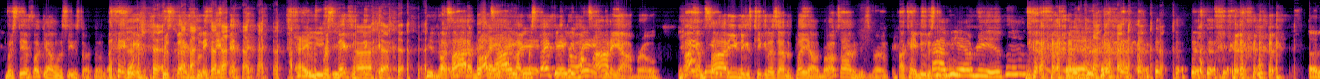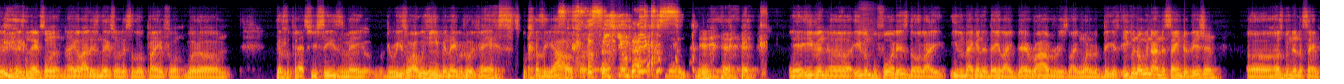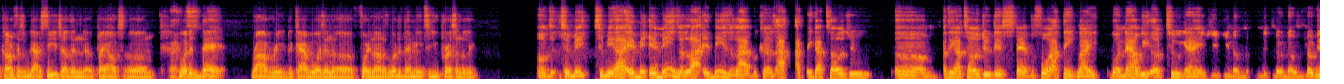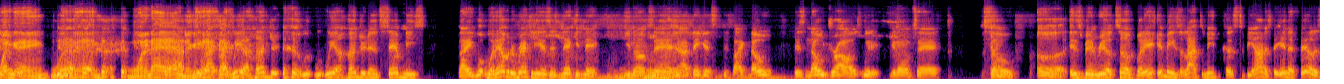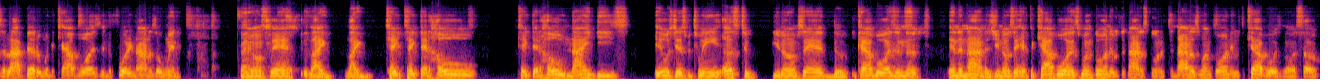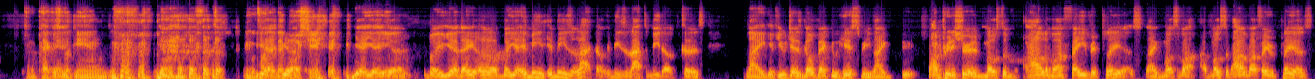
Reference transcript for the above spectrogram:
But still, fuck y'all when the season start though. Respectfully, Hey, you, you, respectfully. Uh, you know, I'm tired, bro. I'm tired. hey, like man, respectfully, man, bro. I'm tired of y'all, bro. I am tired of you niggas kicking us out of the playoffs, bro. I'm tired of this, bro. I can't do this no Cry more. me a river. So this, this next one, I ain't gonna lie, this next one, this a little painful, but um, because the past few seasons, man, the reason why we ain't been able to advance is because of y'all. So, you niggas. and, and even uh, even before this though, like even back in the day, like that rivalry is like one of the biggest. Even though we're not in the same division, uh, us being in the same conference, we got to see each other in the playoffs. Um, what is that rivalry, the Cowboys and the uh, 49ers? What does that mean to you personally? Oh, t- to me, to me, I, it it means a lot. It means a lot because I, I think I told you, um, I think I told you this stat before. I think like, well, now we up two games. You, you know, no, no, no, no One game, one game, one and a half, I nigga. think like, like we a hundred, we- we a hundred and seventy. Like wh- whatever the record is, is neck and neck. You know what I'm saying? And I think it's it's like no, it's no draws with it. You know what I'm saying? So uh, it's been real tough, but it, it means a lot to me because to be honest, the NFL is a lot better when the Cowboys and the 49ers are winning. You know what I'm saying? Like like take take that whole take that whole 90s. It was just between us two. You know what I'm saying? The Cowboys and the and the Niners. You know I'm saying? If the Cowboys weren't going, it was the Niners going. If the Niners weren't going, it was the Cowboys going. So and the Packers Yeah. look in. we gonna talk Yeah, that yeah. yeah, yeah, yeah. But yeah, they uh but yeah, it means it means a lot though. It means a lot to me though, because like if you just go back through history, like I'm pretty sure most of all of our favorite players, like most of our most of all of our favorite players,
